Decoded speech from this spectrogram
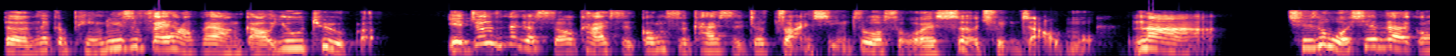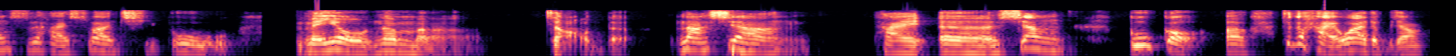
的那个频率是非常非常高，YouTube 也就是那个时候开始，公司开始就转型做所谓社群招募。那其实我现在公司还算起步没有那么早的，那像海呃像 Google 呃这个海外的比较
